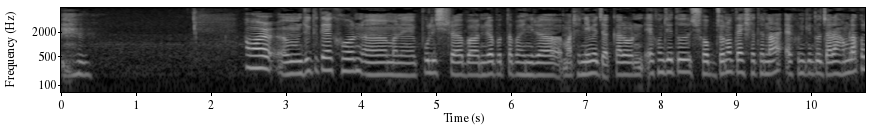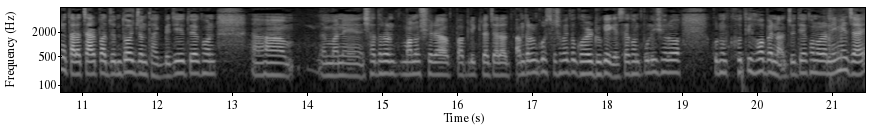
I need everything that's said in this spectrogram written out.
আমার যুক্তিতে এখন মানে পুলিশরা বা নিরাপত্তা বাহিনীরা মাঠে নেমে যাক। কারণ এখন যেহেতু সব জনতা একসাথে না, এখন কিন্তু যারা হামলা করে তারা চার, পাঁচজন, দশজন থাকবে। যেহেতু এখন মানে সাধারণ মানুষেরা পাবলিকরা যারা আন্দোলন করছে সবাই তো ঘরে ঢুকে গেছে। এখন পুলিশেরও কোনো ক্ষতি হবে না। যদি এখন ওরা নেমে যায়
